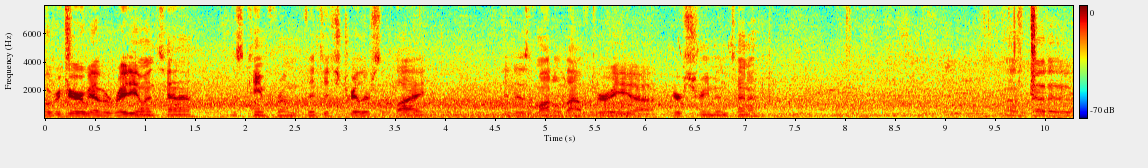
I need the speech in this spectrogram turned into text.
Over here we have a radio antenna. This came from Vintage Trailer Supply and is modeled after a uh, Airstream antenna. I've got to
